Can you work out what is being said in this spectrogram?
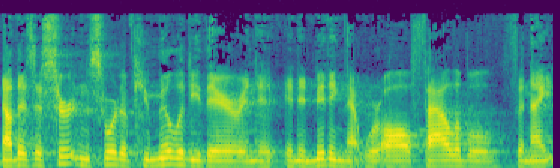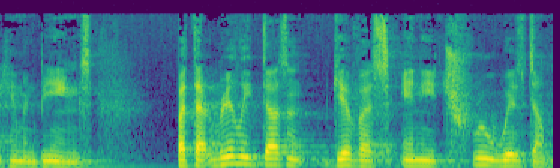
Now, there's a certain sort of humility there in, in admitting that we're all fallible, finite human beings, but that really doesn't give us any true wisdom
